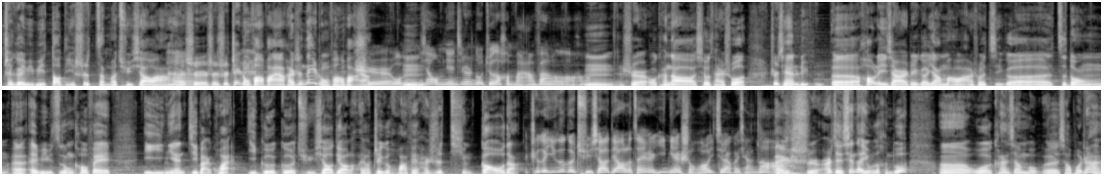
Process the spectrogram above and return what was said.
这个 A P P 到底是怎么取消啊？还是是是这种方法呀？还是那种方法呀？是我们，你像我们年轻人都觉得很麻烦了了。嗯，是我看到秀才说之前捋呃薅了一下这个羊毛啊，说几个自动呃 A P P 自动扣费。一年几百块，一个个取消掉了。哎呦，这个花费还是挺高的。这个一个个取消掉了，咱也一年省了几百块钱呢啊！哎，是，而且现在有的很多，呃，我看像某呃小破站，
